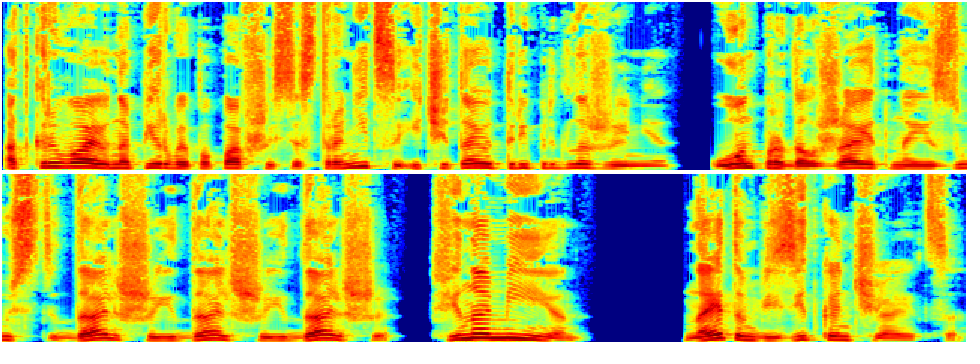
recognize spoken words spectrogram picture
открываю на первой попавшейся странице и читаю три предложения. Он продолжает наизусть дальше и дальше и дальше. Феномен! На этом визит кончается.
